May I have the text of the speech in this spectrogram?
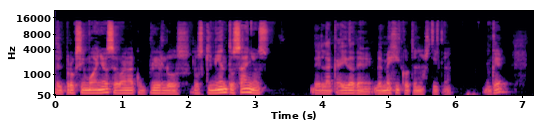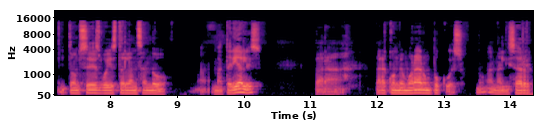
del próximo año se van a cumplir los, los 500 años de la caída de, México Tenochtitlan. Entonces voy a estar lanzando ah, materiales para, para conmemorar un poco eso, analizar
